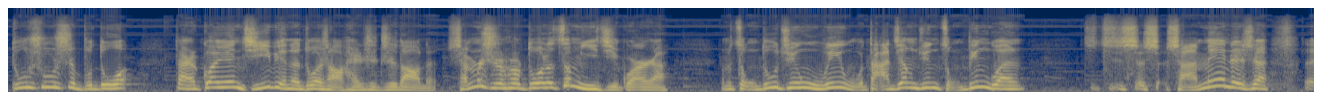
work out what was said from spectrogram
读书是不多，但是官员级别呢多少还是知道的。什么时候多了这么一级官啊？什么总督军务威武大将军总兵官？这这是什什么呀？这是呃，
